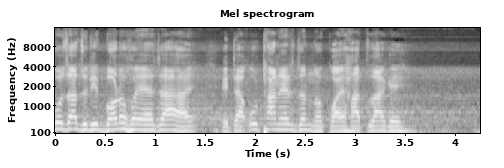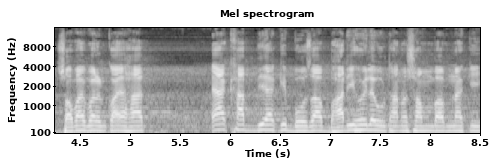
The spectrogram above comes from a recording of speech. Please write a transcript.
বোঝা যদি বড় হয়ে যায়, এটা উঠানের জন্য কয় হাত লাগে? সবাই বলেন কয় হাত? এক হাত দিয়া কি বোঝা ভারী হইলে উঠানো সম্ভব নাকি?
